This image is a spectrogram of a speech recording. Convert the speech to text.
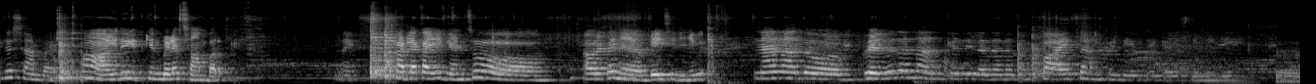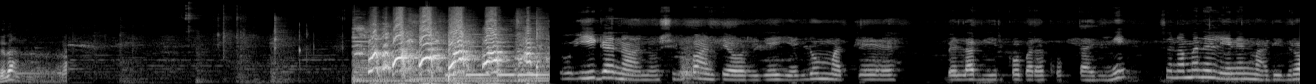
ಇದು ಸಾಂಬಾರು. ಹಾಂ ಇದು ಇದ್ಕಿನ ಬೇಳೆ ಸಾಂಬಾರು. ನೈಸ್ ಕಡಲೆಕಾಯಿ ಗೆಣಸು ಅವರೆಕಾಯಿ ಬೇಯಿಸಿದ್ದೀನಿ ನಾನು ಅದು ಬೆಲ್ಲದನ್ನ ಅನ್ಕೊಂಡಿಲ್ಲ ನಾನು ಅದು ಪಾಯಸ ಅನ್ಕೊಂಡಿದ್ದೆ ಗೈಸ್ ನಿಮಗೆ. ಈಗ ನಾನು ಶಿಲ್ಪಾ ಆಂಟಿ ಅವರಿಗೆ ಎಳ್ಳು ಮತ್ತು ಬೆಲ್ಲ ಬೀರ್ಕೊ ಬರೋಕ್ಕೆ ಹೋಗ್ತಾ ಇದ್ದೀನಿ. ಸೊ ನಮ್ಮನೇಲಿ ಏನೇನು ಮಾಡಿದ್ರು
